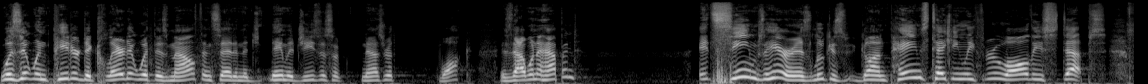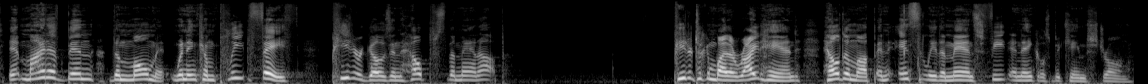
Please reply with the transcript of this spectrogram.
Was it when Peter declared it with his mouth and said, In the name of Jesus of Nazareth, walk? Is that when it happened? It seems here, as Luke has gone painstakingly through all these steps, it might have been the moment when, in complete faith, Peter goes and helps the man up. Peter took him by the right hand, held him up, and instantly the man's feet and ankles became strong.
